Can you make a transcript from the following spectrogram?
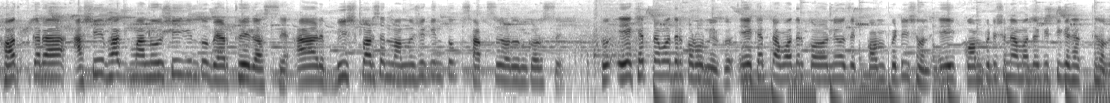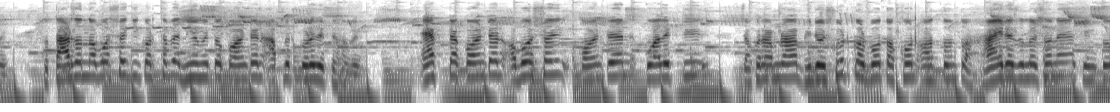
শতকরা আশি ভাগ মানুষই কিন্তু ব্যর্থ হয়ে যাচ্ছে আর বিশ পার্সেন্ট মানুষই কিন্তু সাকসেস অর্জন করছে। তো এই ক্ষেত্রে আমাদের করণীয় কি? এই ক্ষেত্রে আমাদের করণীয় যে কম্পিটিশন এই কম্পিটিশনে আমাদেরকে টিকে থাকতে হবে। তো তার জন্য অবশ্যই কী করতে হবে? নিয়মিত কন্টেন্ট আপলোড করে দিতে হবে। একটা কন্টেন্ট অবশ্যই কন্টেন্ট কোয়ালিটি যখন আমরা ভিডিও শ্যুট করব, তখন অত্যন্ত হাই রেজুলেশনে কিন্তু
